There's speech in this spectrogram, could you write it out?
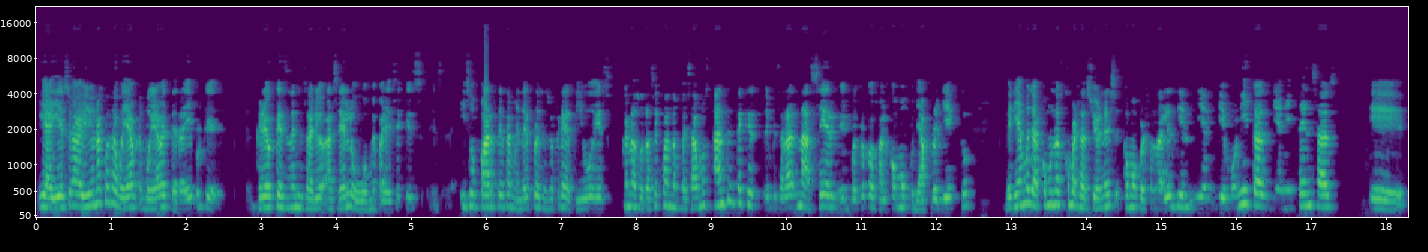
y ahí eso, hay una cosa, voy a, voy a meter ahí porque creo que es necesario hacerlo, o me parece que es, hizo parte también del proceso creativo, es que nosotros cuando empezamos, antes de que empezara a nacer Encuentro Causal como ya proyecto, veníamos ya como unas conversaciones como personales bien, bien, bien bonitas, bien intensas, eh,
